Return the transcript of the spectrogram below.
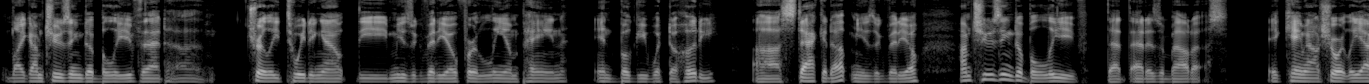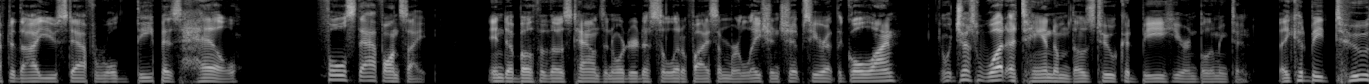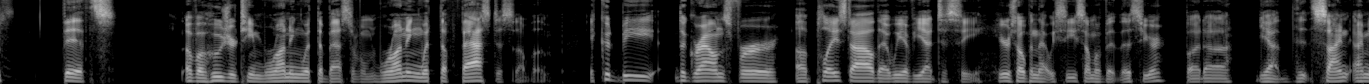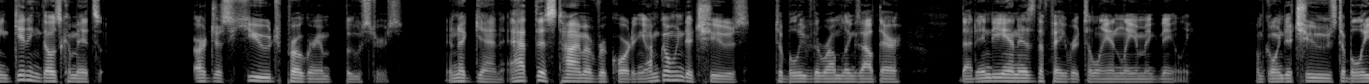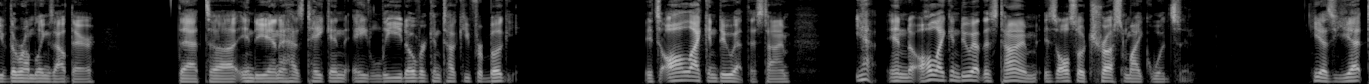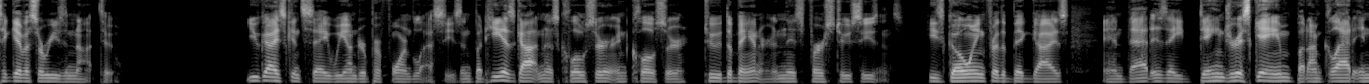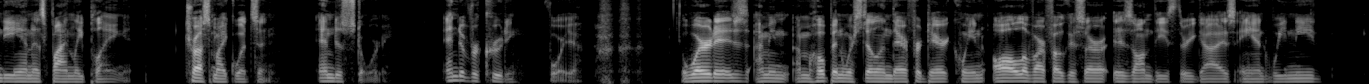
Like I'm choosing to believe that uh, Trilly tweeting out the music video for Liam Payne and Boogie with the Hoodie, uh, Stack It Up music video. I'm choosing to believe that that is about us. It came out shortly after the IU staff rolled deep as hell, full staff on site, into both of those towns in order to solidify some relationships here at the goal line. Just what a tandem those two could be here in Bloomington. They could be two fifths of a Hoosier team running with the best of them, running with the fastest of them. It could be the grounds for a play style that we have yet to see. Here's hoping that we see some of it this year. But uh, yeah, the sign. I mean, getting those commits are just huge program boosters. And again, at this time of recording, I'm going to choose to believe the rumblings out there that Indiana is the favorite to land Liam McNeeley. I'm going to choose to believe the rumblings out there that uh, Indiana has taken a lead over Kentucky for Boogie. It's all I can do at this time. Yeah, and all I can do at this time is also trust Mike Woodson. He has yet to give us a reason not to you guys can say we underperformed last season, but he has gotten us closer and closer to the banner in these first two seasons. He's going for the big guys, and that is a dangerous game, but I'm glad Indiana's finally playing it. Trust Mike Woodson. End of story. End of recruiting for you. Word is, I mean, I'm hoping we're still in there for Derek Queen. All of our focus are is on these three guys, and we need,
